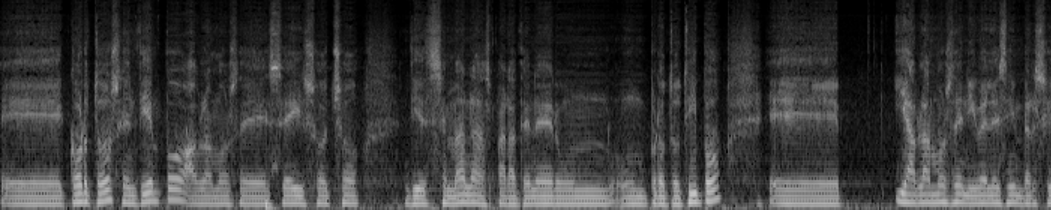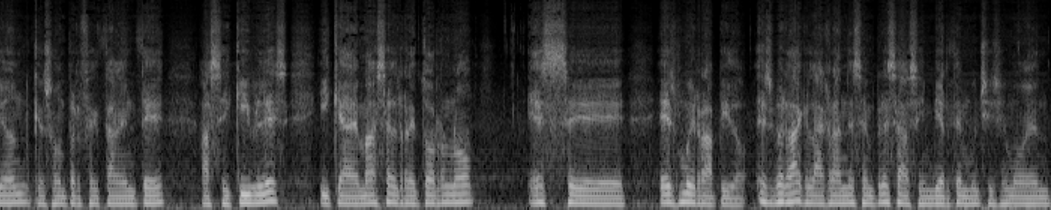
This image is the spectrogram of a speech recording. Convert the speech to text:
eh, cortos en tiempo, hablamos de 6, 8, 10 semanas para tener un, prototipo y hablamos de niveles de inversión que son perfectamente asequibles y que además el retorno es, eh, es, muy rápido. Es verdad que las grandes empresas invierten muchísimo en,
